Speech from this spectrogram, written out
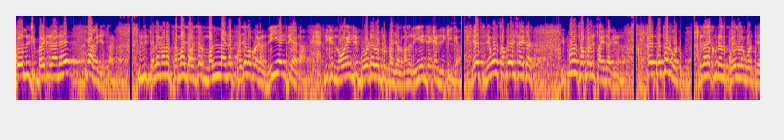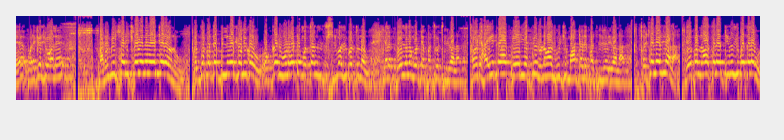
పేరు నుంచి బయట రానే యాగం చేస్తాడు. ఇది తెలంగాణ సమాజం వచ్చారు మళ్ళీ ఆయన ప్రజలు పడగలరు రీ ఎంట్రీ అట. నీకు నో ఎంట్రీ బోర్డే పెట్టారు ప్రజలు. మళ్ళీ రీ ఎంట్రీ ఎక్కడ నీకు ఇంకా? ఎస్ నేను సపరేషన్ సపోర్ట్ ఇప్పుడు సపోర్ట్ చేసిన నేను. కానీ పెద్దోళ్ళు కొట్టు. కిరాయికు పేదలను కొడితే వరకే చూడాలి పర్మిషన్ ఇచ్చిన ఏం చేయలేవు నువ్వు. పెద్ద పెద్ద బిల్లులకు వెళ్ళిపోవు ఒక్కటి ఊడగొట్టే మొత్తం సినిమా చూపడుతున్నావు. ఇలా పేదలను కొట్టే పరిస్థితి వచ్చింది ఇవాళ. కాబట్టి హైడ్రా పేరు చెప్పి రుణమాఫీ గురించి మాట్లాడే పరిస్థితి లేదు ఇవాళ. చర్చ లేదు ఇవాళ. పేపర్లు రాస్తలేవు టీవీలు చూపెడతలేవు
